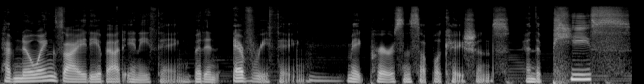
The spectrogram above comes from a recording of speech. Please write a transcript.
have no anxiety about anything, but in everything hmm. make prayers and supplications. And the peace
